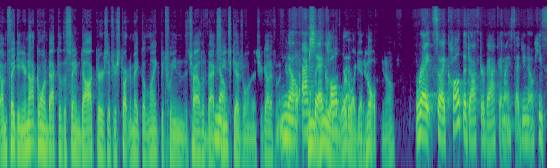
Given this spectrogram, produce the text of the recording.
I'm thinking you're not going back to the same doctors if you're starting to make the link between the childhood vaccine no. schedule and this. You got to. No, actually, who, who, I called. Where them. do I get help? You know. Right. So I called the doctor back and I said, you know, he's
